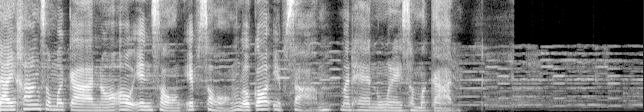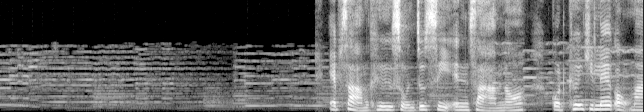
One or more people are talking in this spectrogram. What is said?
ย้ายข้างสมการเนาะ เอา n 2 f 2แล้วก็ f 3มาแทนลงในสมการ f 3 คือ 0.4 n 3 เนาะ กดเครื่องคิดเลขออกมา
